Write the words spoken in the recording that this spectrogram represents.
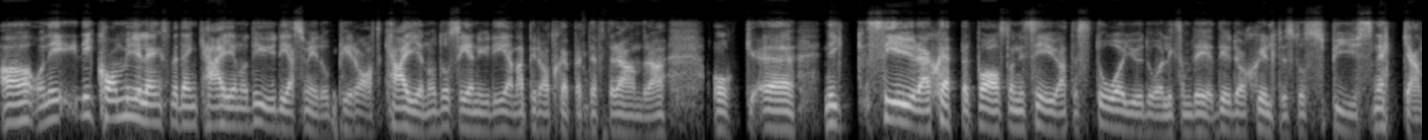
ja, och ni, ni kommer ju längs med den kajen och det är ju det som är då piratkajen och då ser ni ju det ena piratskeppet efter det andra. Och eh, ni ser ju det här skeppet på avstånd, ni ser ju att det står ju då liksom, det, det du har skylt, det står spysnäckan.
